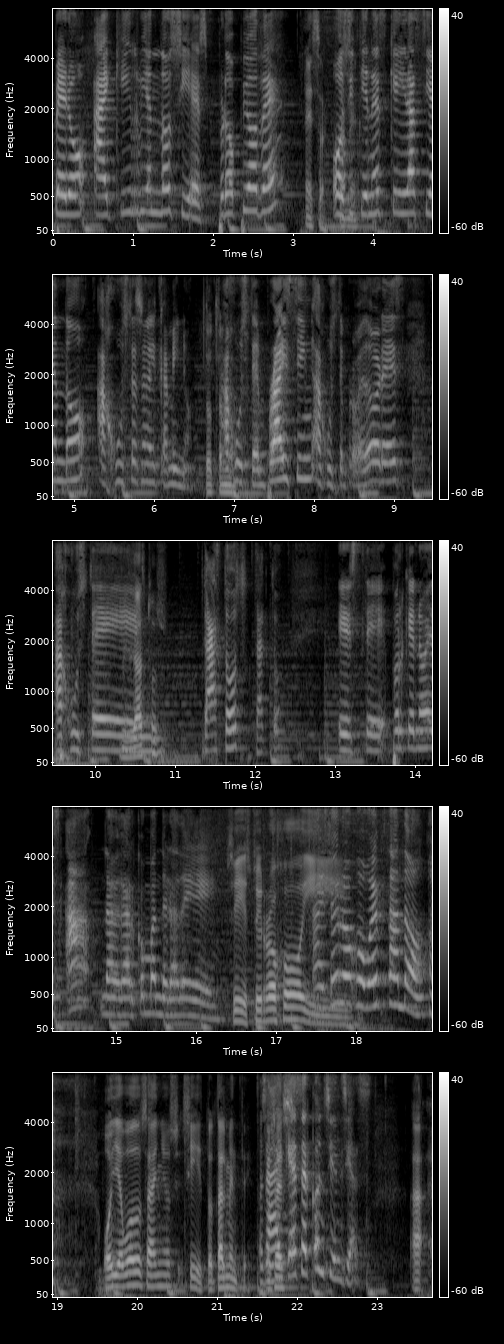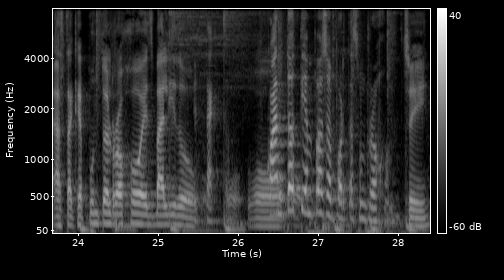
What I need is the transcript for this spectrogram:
pero hay que ir viendo si es propio de Exacto. o si tienes que ir haciendo ajustes en el camino. Totalmente. Ajuste en pricing, ajuste en proveedores, ajuste Mis en gastos. Gastos, exacto. Este, porque no es, ah, navegar con bandera de... Sí, estoy rojo y... Ah, estoy rojo, voy empezando. O llevo dos años, sí, totalmente. O sea, hay es- que hacer conciencias. A- ¿Hasta qué punto el rojo es válido? Exacto. o- o- ¿Cuánto tiempo soportas un rojo? Sí.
